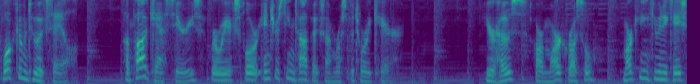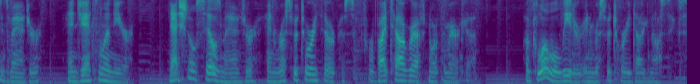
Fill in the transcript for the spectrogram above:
Welcome to Exhale, a podcast series where we explore interesting topics on respiratory care. Your hosts are Mark Russell, Marketing Communications Manager, and Jansen Lanier, National Sales Manager and Respiratory Therapist for Vitalograph North America, a global leader in respiratory diagnostics.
